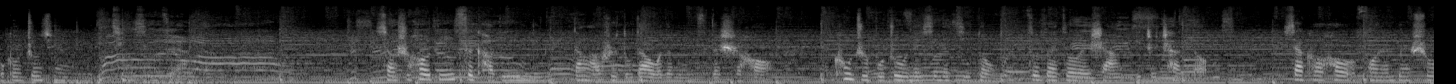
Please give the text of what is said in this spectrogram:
我更钟情于清新自然的。小时候第一次考第一名，当老师读到我的名字的时候，控制不住内心的激动，坐在座位上一直颤抖。下课后，逢人便说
